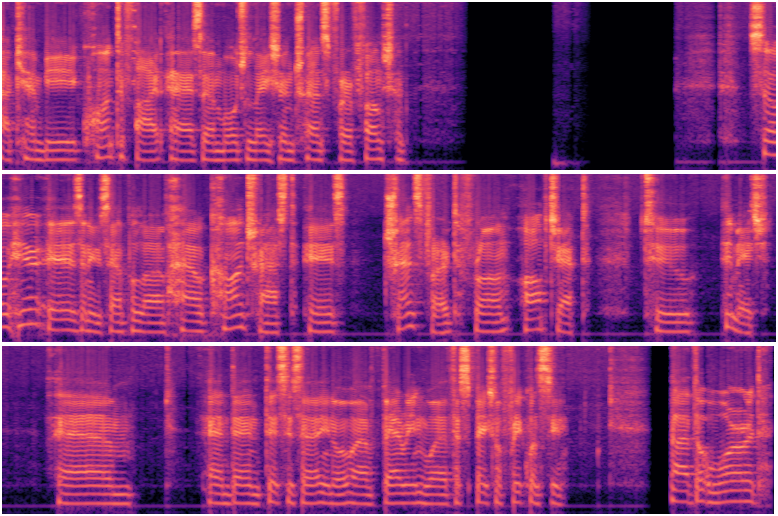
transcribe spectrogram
uh, can be quantified as a modulation transfer function. So here is an example of how contrast is transferred from object to image. Um, and then this is a, you know, a varying with the spatial frequency. Uh, the word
